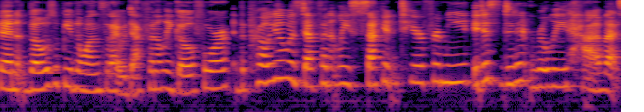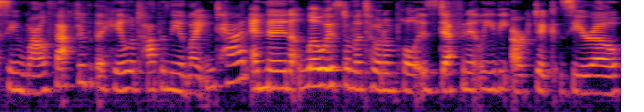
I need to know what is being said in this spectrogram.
then those would be the ones that I would definitely go for. The Proyo is definitely second tier for me. It just didn't really have that same wow factor that the Halo Top and the Enlightened had. And then lowest on the totem pole is definitely the Arctic Zero.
